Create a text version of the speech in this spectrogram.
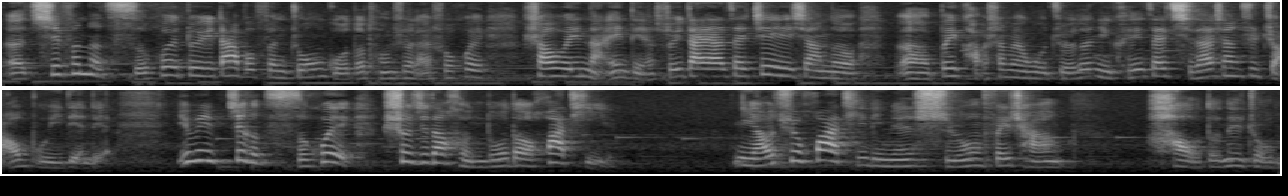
呃，七分的词汇对于大部分中国的同学来说会稍微难一点，所以大家在这一项的呃备考上面，我觉得你可以在其他项去找补一点点，因为这个词汇涉及到很多的话题，你要去话题里面使用非常好的那种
